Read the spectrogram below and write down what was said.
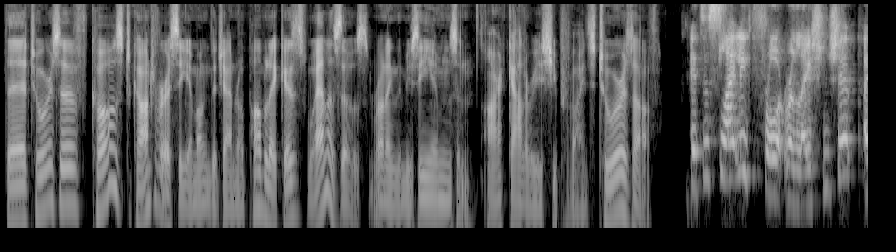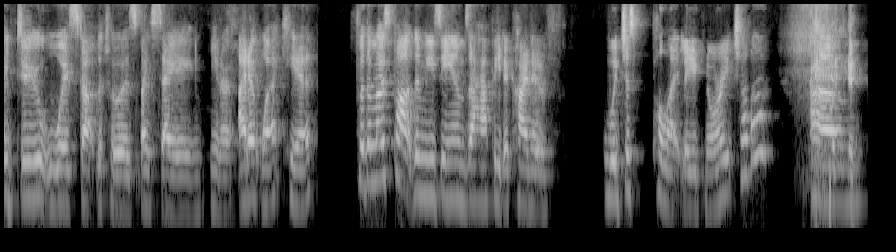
the tours have caused controversy among the general public as well as those running the museums and art galleries she provides tours of. It's a slightly fraught relationship. I do always start the tours by saying, you know, I don't work here. For the most part, the museums are happy to kind of, we just politely ignore each other. Um,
